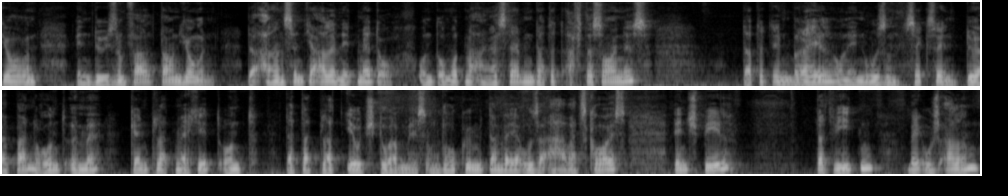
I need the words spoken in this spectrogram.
Jahren in diesem Fall dann Jungen. Die allen sind ja alle nicht mehr da. Und da muss man Angst haben, dass es Aftersäun ist, dass es in Breil und in unseren 16 Dörpern rundum kein Platt mehr gibt und dass das Platt gestorben ist. Und da kommt dann wieder unser Arbeitskreuz, ins Spiel. Das Wieten bei uns allen,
